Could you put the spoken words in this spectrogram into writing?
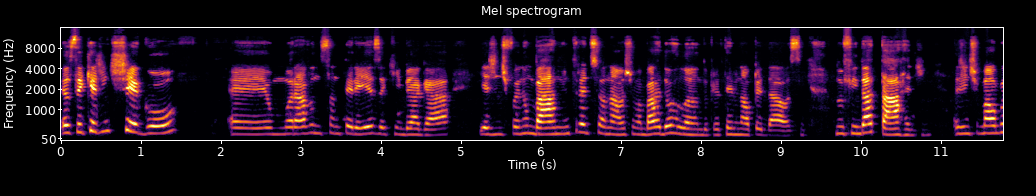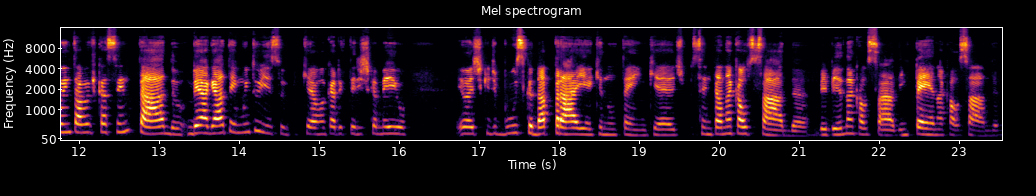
Eu sei que a gente chegou, é, eu morava no Santa Teresa aqui em BH, e a gente foi num bar muito tradicional, chama Bar do Orlando, para terminar o pedal, assim, no fim da tarde. A gente mal aguentava ficar sentado. BH tem muito isso, que é uma característica meio eu acho que de busca da praia que não tem, que é tipo, sentar na calçada, beber na calçada, em pé na calçada.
